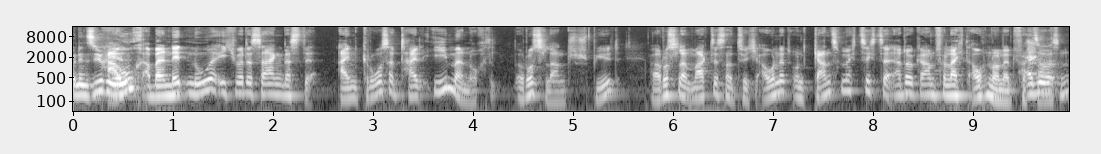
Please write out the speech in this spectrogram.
und in Syrien. Auch, aber nicht nur. Ich würde sagen, dass ein großer Teil immer noch Russland spielt. Weil Russland mag das natürlich auch nicht und ganz möchte sich der Erdogan vielleicht auch noch nicht verscheißen. Also,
